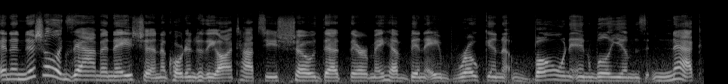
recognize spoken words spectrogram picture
an initial examination, according to the autopsy, showed that there may have been a broken bone in Williams' neck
